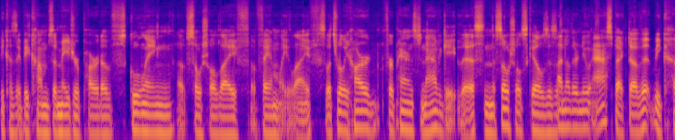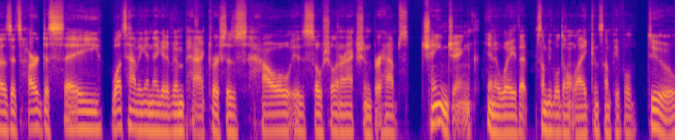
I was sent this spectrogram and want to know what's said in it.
because it becomes a major part of schooling, of social life, of family life. So it's really hard for parents to navigate this. And the social skills is another new aspect of it because it's hard to say what's having a negative impact versus how is social interaction perhaps changing in a way that some people don't like and some people do.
